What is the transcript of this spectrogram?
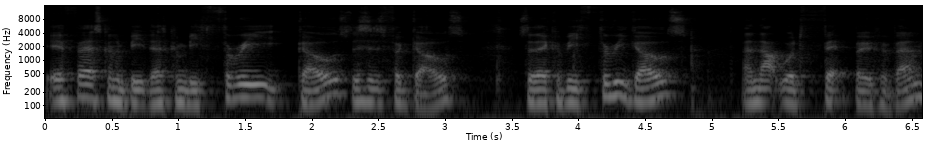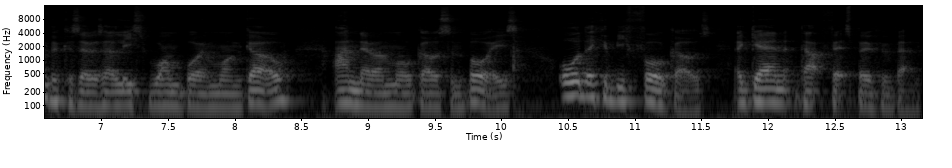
if there's going to be there can be three girls, this is for girls, so there could be three girls and that would fit both of them because there was at least one boy and one girl and there are more girls than boys or there could be four girls. Again that fits both of them.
